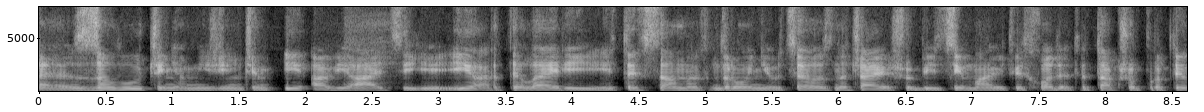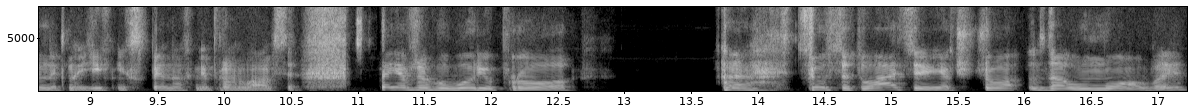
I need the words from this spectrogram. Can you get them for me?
е, Залучення між іншим і авіації, і артилерії, і тих самих дронів. Це означає, що бійці мають відходити так, щоб противник на їхніх спинах не прорвався. Це я вже говорю про цю ситуацію, якщо за умови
